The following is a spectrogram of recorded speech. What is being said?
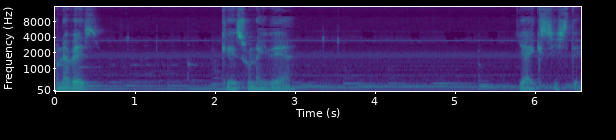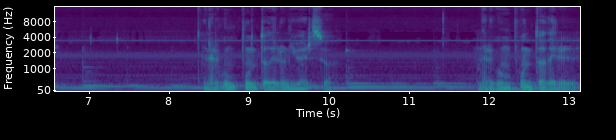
Una vez que es una idea, ya existe en algún punto del universo, en algún punto del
